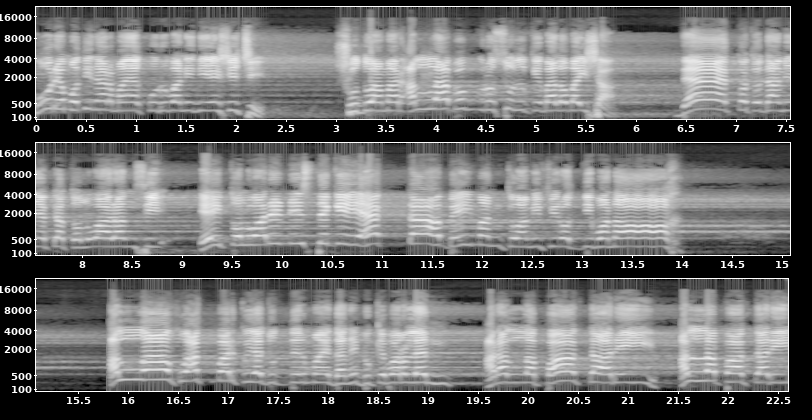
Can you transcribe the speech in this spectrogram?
হুরে মদিনার মায়া কুরবানি দিয়ে এসেছি। শুধু আমার আল্লাহ রসুলকে ভালোবাসা। দেখ কত দামি একটা তলোয়ার আনছি। এই তলোয়ারের নিচ থেকে একটা বেইমানকেও আমি ফেরত দিব না। আল্লাহ আকবার কুয়া যুদ্ধের ময়দানে ঢুকে পড়লেন। আর আল্লাহ পাক তার এই, আল্লাহ পাক তার এই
